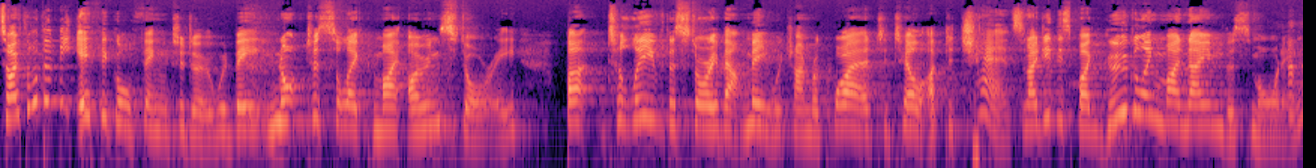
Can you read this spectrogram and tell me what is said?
So I thought that the ethical thing to do would be not to select my own story, but to leave the story about me, which I'm required to tell, up to chance. And I did this by Googling my name this morning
